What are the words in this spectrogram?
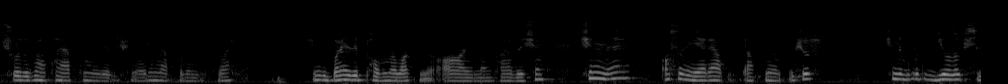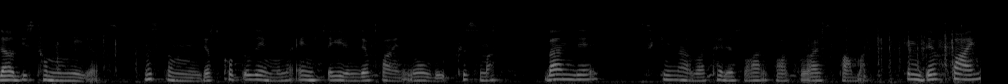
şurada bir hata yaptım diye düşünüyorum yapmadım büyük ihtimal. Çünkü bayağı bir pavuna bakmıyor aynen kardeşim. Şimdi asıl yere yap yapmayı unutmuşuz. Şimdi burada diyalog silahı biz tanımlayacağız. Nasıl tanımlayacağız? Kopyalayayım bunu. En üstte gelin define olduğu kısma. Bende skinler var teles var parkour spam var. Şimdi define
